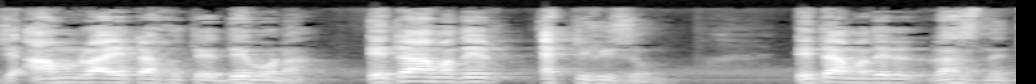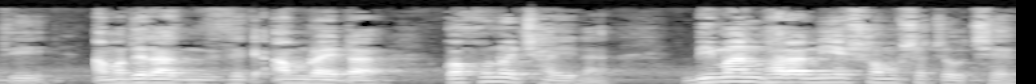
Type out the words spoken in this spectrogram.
যে আমরা এটা হতে দেব না। এটা আমাদের অ্যাক্টিভিজম এটা আমাদের রাজনীতি আমাদের রাজনীতি থেকে আমরা এটা কখনোই ছাড়ি না। বিমান ভাড়া নিয়ে সমস্যা চলছে।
